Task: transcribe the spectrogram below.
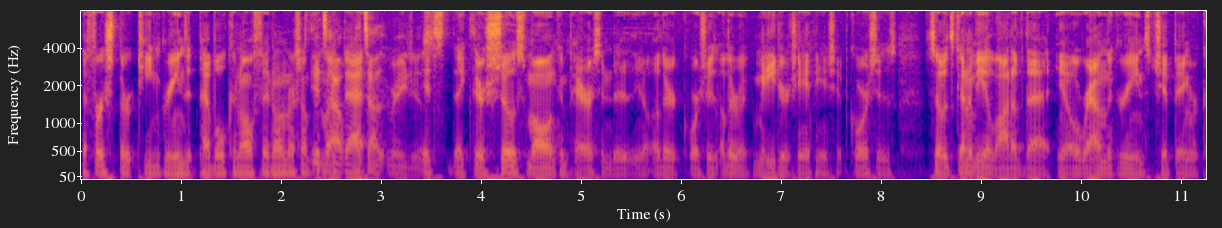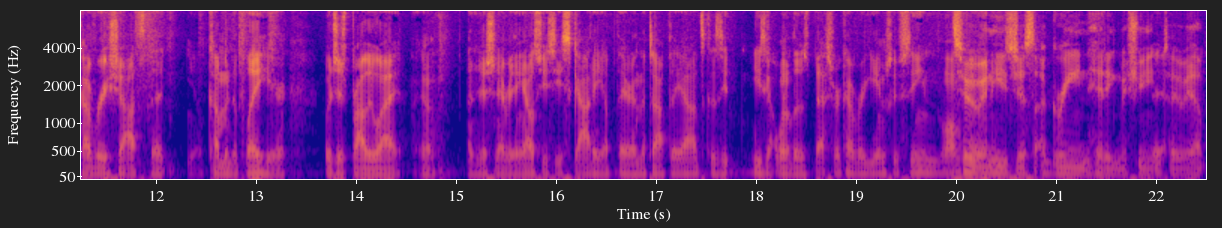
the first thirteen greens at Pebble can all fit on, or something It's like out- that. it's outrageous. It's like they're so small in comparison to you know other courses, other like major championship courses. So it's going to be a lot of that you know around the greens, chipping, recovery shots that you know come into play here, which is probably why you know. In addition to everything else, you see Scotty up there in the top of the odds because he, he's got one of those best recovery games we've seen. in a long time. Too, and he's just a green hitting machine too. Yep.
